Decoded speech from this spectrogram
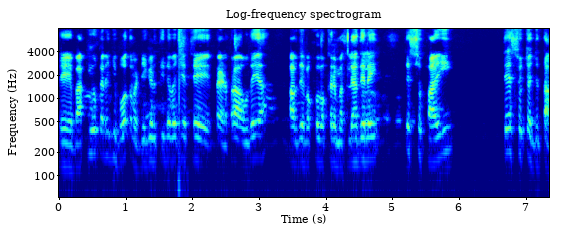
ਤੇ ਬਾਕੀ ਉਹ ਕਹਿੰਦੇ ਜੀ ਬਹੁਤ ਵੱਡੀ ਗਿਣਤੀ ਦੇ ਵਿੱਚ ਇੱਥੇ ਭੈਣ ਭਰਾ ਆਉਂਦੇ ਆ। ਆਪਦੇ ਵੱਖੋ ਵੱਖਰੇ ਮਸਲਿਆਂ ਦੇ ਲਈ ਤੇ ਸਫ਼ਾਈ ਤੇ ਸੁਚੱਜਤਾ।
